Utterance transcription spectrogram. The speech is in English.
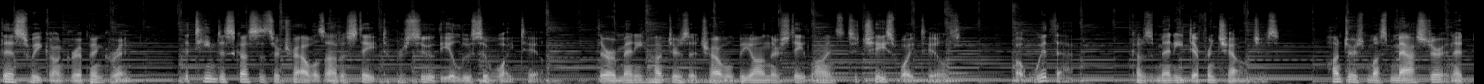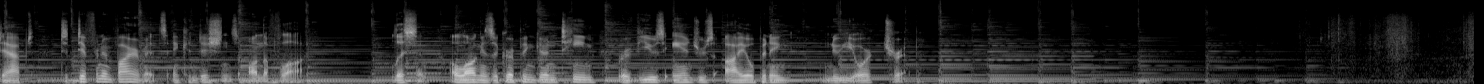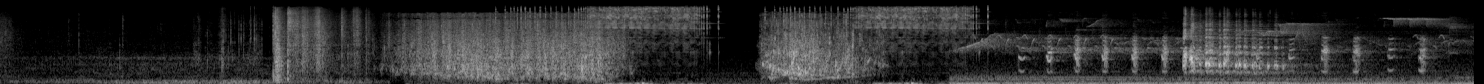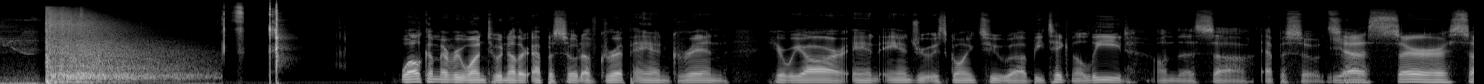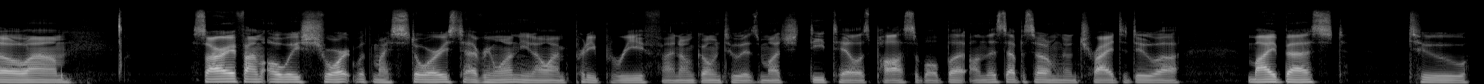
This week on Grip and Grin, the team discusses their travels out of state to pursue the elusive whitetail. There are many hunters that travel beyond their state lines to chase whitetails, but with that comes many different challenges. Hunters must master and adapt to different environments and conditions on the fly. Listen along as the Grip and Grin team reviews Andrew's eye opening New York trip. Welcome, everyone, to another episode of Grip and Grin. Here we are, and Andrew is going to uh, be taking the lead on this uh, episode. so- Yes, sir. So, um, sorry if I'm always short with my stories to everyone. You know, I'm pretty brief. I don't go into as much detail as possible. But on this episode, I'm going to try to do uh, my best to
